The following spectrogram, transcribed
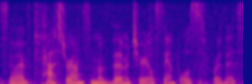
So I've passed around some of the material samples for this.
